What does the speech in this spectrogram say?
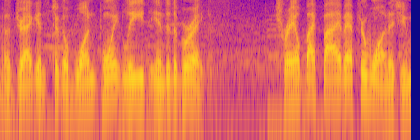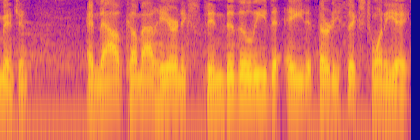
The Dragons took a one point lead into the break. Trailed by five after one, as you mentioned. And now have come out here and extended the lead to eight at 36 28.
